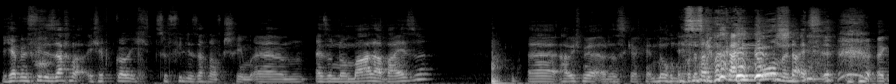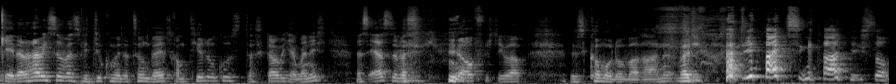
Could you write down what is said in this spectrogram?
Ich habe mir viele Sachen, ich habe glaube ich zu viele Sachen aufgeschrieben. Ähm, also normalerweise äh, habe ich mir, das ist gar kein Nomen. Oder? ist gar kein Nomen. Scheiße. Okay, dann habe ich sowas wie Dokumentation Weltraum Tierdokus, das glaube ich aber nicht. Das erste, was ich mir aufgeschrieben habe, ist Komodo-Varane, weil die, die heißen gar nicht so.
